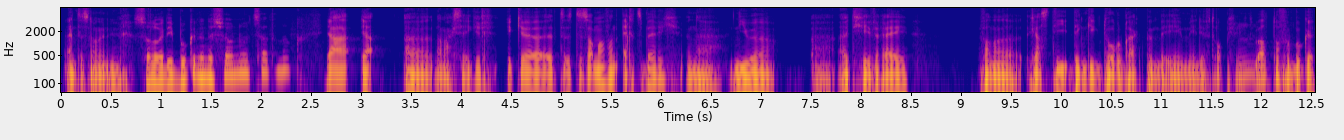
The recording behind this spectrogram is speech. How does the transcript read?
En het is nog een uur. Zullen we die boeken in de show notes zetten ook? Ja, ja, eh, dat mag zeker. Ik, eh, het, het is allemaal van Ertsberg, een eh, nieuwe eh, uitgeverij van een gast die, denk ik, doorbraak.be mee heeft opgericht. Mm. Wel toffe boeken.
